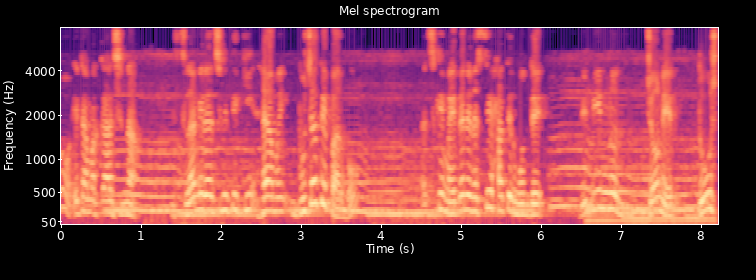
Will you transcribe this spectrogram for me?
নো, এটা আমার কাজ না। ইসলামী রাজনীতি কি? হ্যাঁ আমি বুঝাতে পারব। আজকে ময়দানে নসিহাতের মধ্যে বিভিন্ন জনের দোষ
